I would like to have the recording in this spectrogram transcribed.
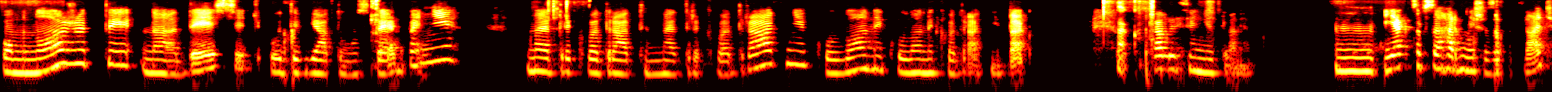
помножити на 10 у дев'ятому степені. Метри квадрати, метри квадратні, колони, колони квадратні. Так? Так. Сталися ньютони. Як це все гарніше записати?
